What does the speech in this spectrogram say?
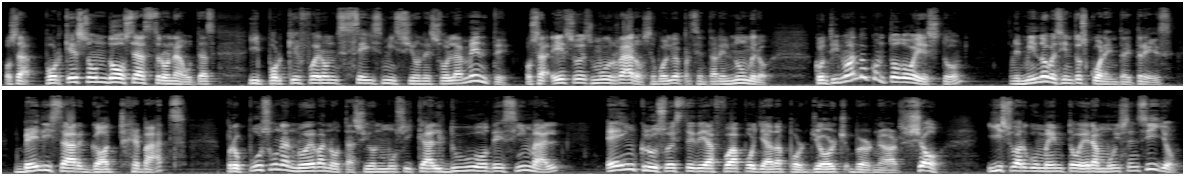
O sea, ¿por qué son 12 astronautas y por qué fueron seis misiones solamente? O sea, eso es muy raro, se vuelve a presentar el número. Continuando con todo esto, en 1943, Belisar Gottschebats propuso una nueva notación musical duodecimal e incluso esta idea fue apoyada por George Bernard Shaw y su argumento era muy sencillo.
